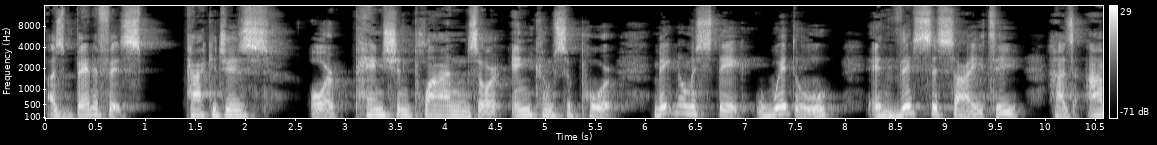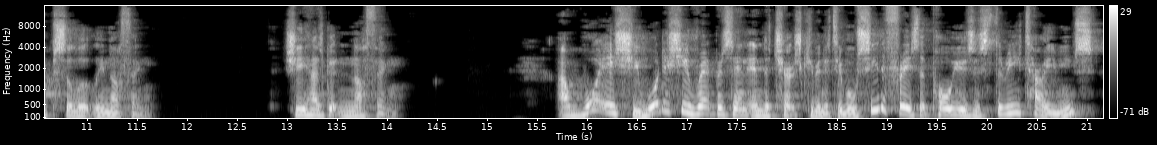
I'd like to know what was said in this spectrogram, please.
as benefits packages or pension plans or income support. Make no mistake, widow in this society has absolutely nothing. She has got nothing. And what is she? What does she represent in the church community? We'll see the phrase that Paul uses three times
